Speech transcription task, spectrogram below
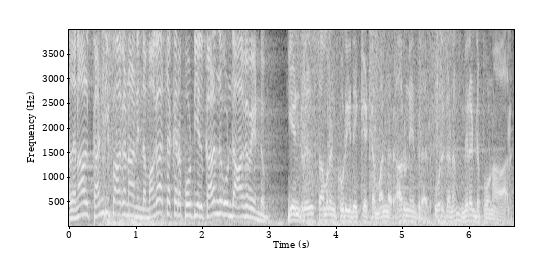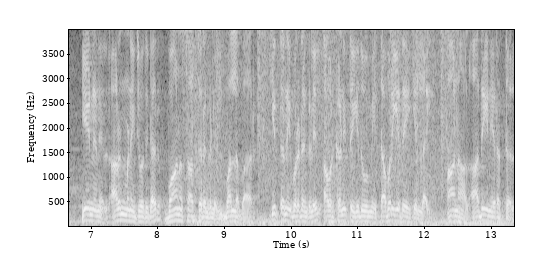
அதனால் கண்டிப்பாக நான் இந்த மகா சக்கர போட்டியில் கலந்து கொண்டு ஆக வேண்டும். என்று சமரன் கூறியதை கேட்ட மன்னர் அருணேந்திரர் ஒரு கணம் மிரண்டு போனார். ஏனெனில் அரண்மனை ஜோதிடர் வான சாஸ்திரங்களில் வல்லவர். இத்தனை வருடங்களில் அவர் கணித்த எதுவுமே தவறியதே இல்லை. ஆனால் அதே நேரத்தில்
